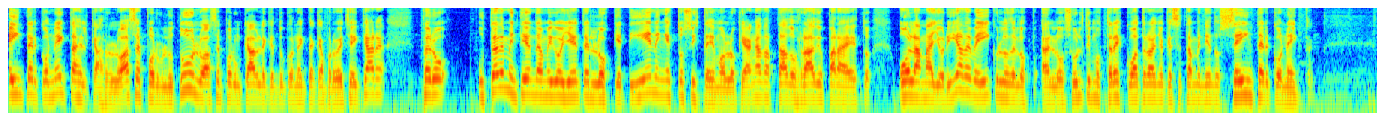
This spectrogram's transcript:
e interconectas el carro. Lo haces por Bluetooth, lo haces por un cable que tú conectas que aprovecha y carga. Pero ustedes me entienden, amigo oyentes, los que tienen estos sistemas, los que han adaptado radios para esto, o la mayoría de vehículos de los, a los últimos 3, 4 años que se están vendiendo, se interconectan.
